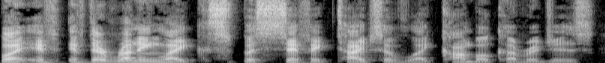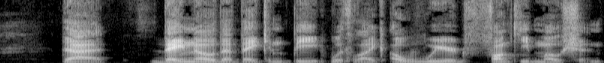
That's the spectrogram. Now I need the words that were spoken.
But if if they're running like specific types of like combo coverages that they know that they can beat with like a weird funky motion,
